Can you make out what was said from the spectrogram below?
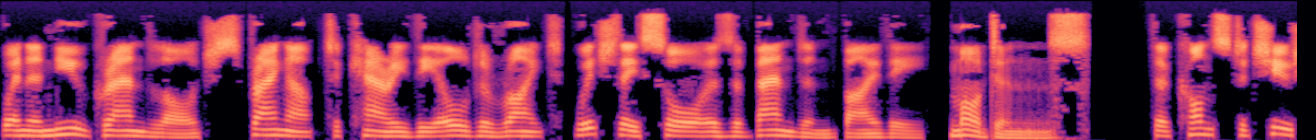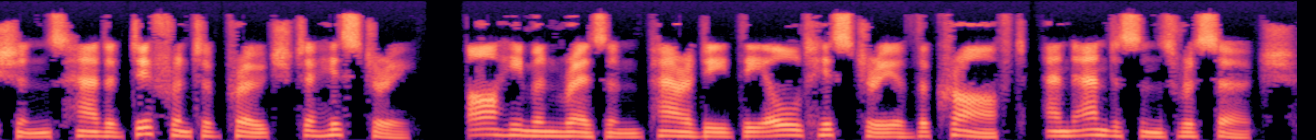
When a new Grand Lodge sprang up to carry the older rite, which they saw as abandoned by the moderns, the constitutions had a different approach to history. Ahiman Rezon parodied the old history of the craft, and Anderson's research.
